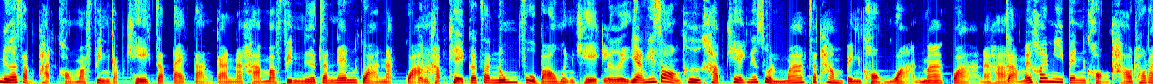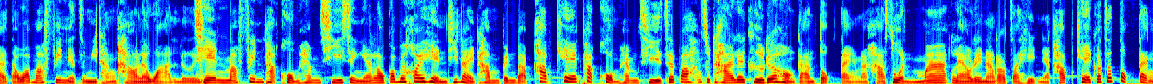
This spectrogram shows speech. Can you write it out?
เนื้อสัมผัสของมัฟฟินกับเค้กจะแตกต่างกันนะคะมัฟฟินเนื้อจะแน่นกว่าหนักกว่าส่วนคัพเค้กก็จะนุ่มฟูเบาเหมือนเค้กเลย อย่างที่สองคือคัพเค้กเนี่ยส่วนมากจะทำเป็นของหวานมากกว่านะคะ จะไม่ค่อยมีเป็นของคาวเท่าไหร่แต่ว่ามัฟฟินเนี่ยจะมีทั้งคาวและหวานเลย เช่นมัฟฟินผักโขมแฮมชีสอย่างเงี้ยเราก็ไม่ค่อยเห็นที่ไหนทำเป็นแบบคัพเค้กผักโขมแฮมชีสใช่ปะสุดท้ายเลยคือเรื่องของการตกแต่งนะคะ ส่วนมากแล้วเลยนะเราจะเห็นเนี่ยคัพเค้กเขาจะตกแต่ง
